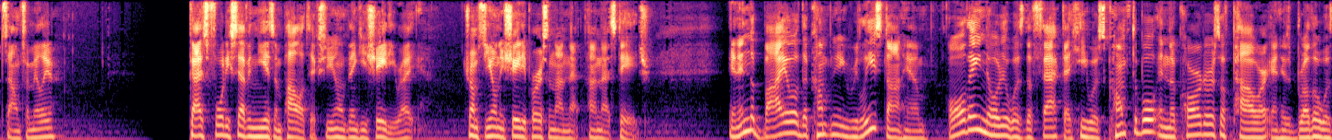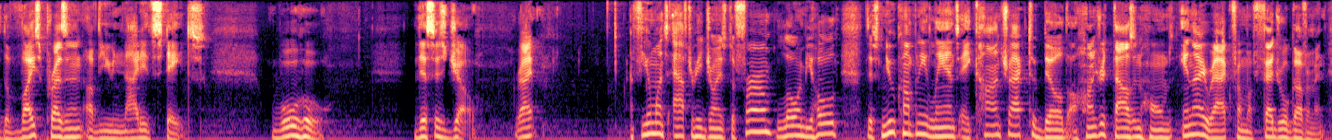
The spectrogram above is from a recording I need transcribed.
Sound familiar? Guy's 47 years in politics. You don't think he's shady, right? Trump's the only shady person on that on that stage. And in the bio of the company released on him, all they noted was the fact that he was comfortable in the corridors of power and his brother was the vice president of the United States. Woohoo. This is Joe, right? A few months after he joins the firm, lo and behold, this new company lands a contract to build 100,000 homes in Iraq from a federal government.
